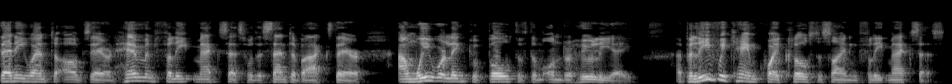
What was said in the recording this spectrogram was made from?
then he went to Auxerre, and him and Philippe Mexes were the centre backs there. And we were linked with both of them under Houllier. I believe we came quite close to signing Philippe Mexes.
